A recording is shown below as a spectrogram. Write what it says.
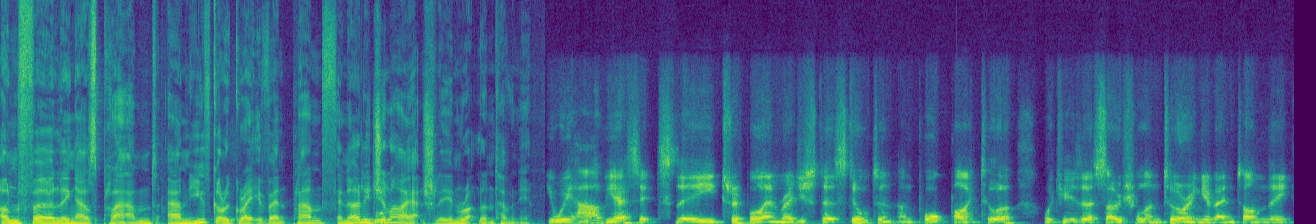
unfurling as planned. And you've got a great event planned in early July, actually, in Rutland, haven't you? We have, yes. It's the Triple M Register Stilton and Pork Pie Tour, which is a social and touring event on the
